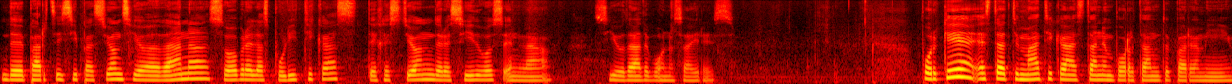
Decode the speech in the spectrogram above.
de participación ciudadana sobre las políticas de gestión de residuos en la ciudad de Buenos Aires. ¿Por qué esta temática es tan importante para mí?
